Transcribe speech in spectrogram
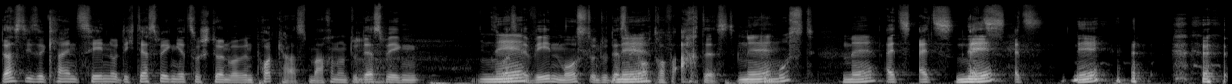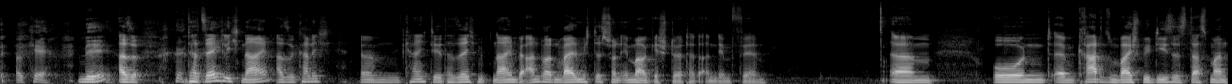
dass diese kleinen Szenen nur dich deswegen jetzt so stören, weil wir einen Podcast machen und du deswegen sowas Nee, erwähnen musst und du deswegen Nee. auch darauf achtest? Nee. Du musst nee, als, als, Nee. als, als nee, okay. nee. Also tatsächlich nein. Also kann ich, ähm, kann ich dir tatsächlich mit Nein beantworten, weil mich das schon immer gestört hat an dem Film. Ähm, und ähm, gerade zum Beispiel dieses, dass man,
